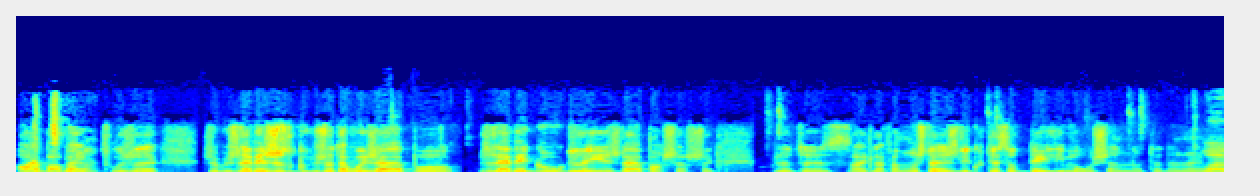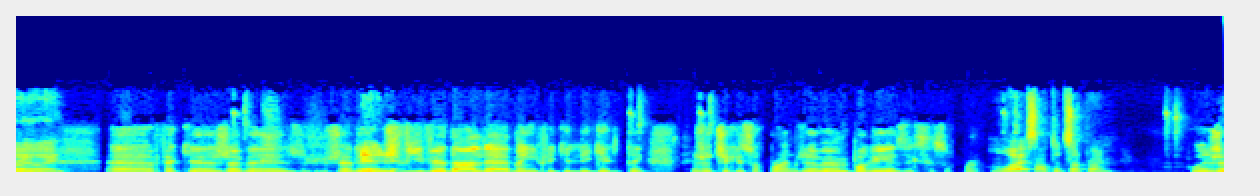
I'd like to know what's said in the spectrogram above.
Ouais, bon, ben, tu vois, je, je, je l'avais juste, je vais t'avouer, j'avais pas, je l'avais googlé, je l'avais pas recherché. Puis là, ça va être la fin. Moi, je l'écoutais sur Dailymotion, là, t'as donné une Ouais, idée, ouais, ouais. Euh, fait que j'avais, j'avais, je vivais dans la magnifique illégalité. Je checké sur Prime, j'avais même pas réalisé que c'est sur Prime. Ouais, ils sont tous sur Prime. Ouais, je-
